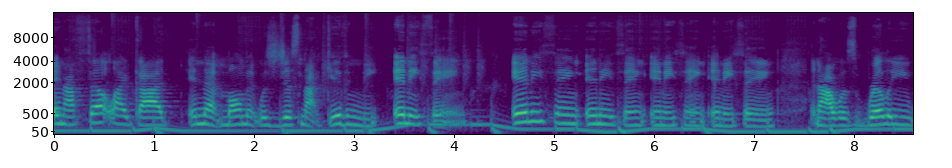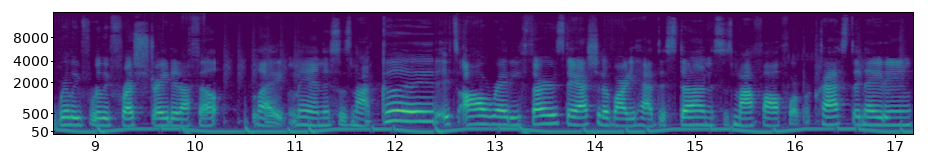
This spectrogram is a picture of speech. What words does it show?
And I felt like God in that moment was just not giving me anything anything, anything, anything, anything. And I was really, really, really frustrated. I felt like, man, this is not good. It's already Thursday. I should have already had this done. This is my fault for procrastinating.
